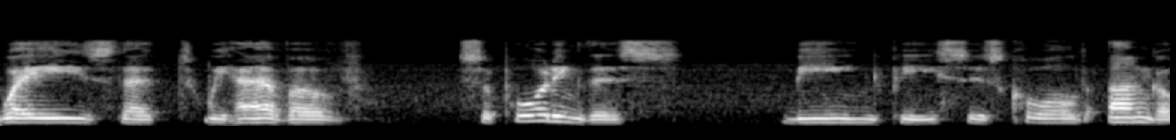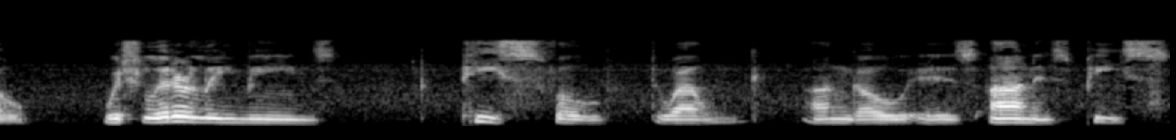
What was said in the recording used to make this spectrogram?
ways that we have of supporting this being peace is called ango, which literally means peaceful dwelling. Ango is an is peace.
